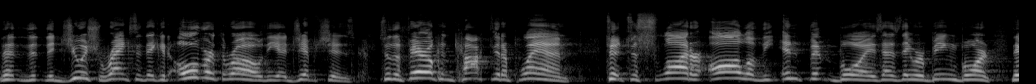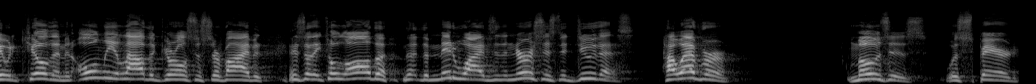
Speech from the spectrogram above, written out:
the, the, the, Jewish ranks, that they could overthrow the Egyptians. So the Pharaoh concocted a plan to, to slaughter all of the infant boys as they were being born. They would kill them and only allow the girls to survive. And, and so they told all the, the, the midwives and the nurses to do this. However, Moses was spared.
